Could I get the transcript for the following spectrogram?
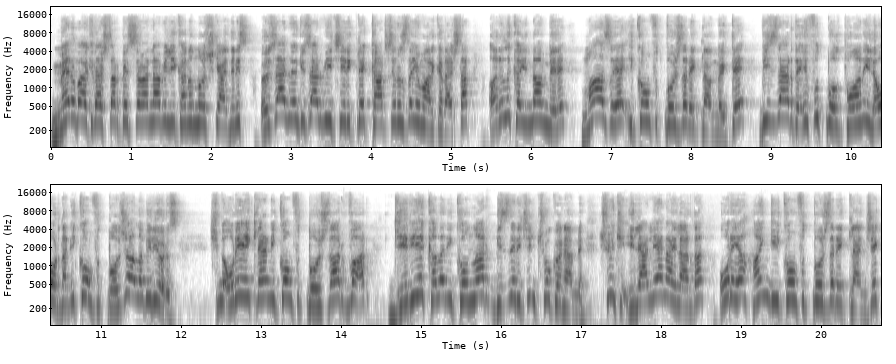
Merhaba arkadaşlar PES Sevenler Birliği kanalına hoş geldiniz. Özel ve güzel bir içerikle karşınızdayım arkadaşlar. Aralık ayından beri mağazaya ikon futbolcular eklenmekte. Bizler de e-futbol puanı ile oradan ikon futbolcu alabiliyoruz. Şimdi oraya eklenen ikon futbolcular var. Geriye kalan ikonlar bizler için çok önemli. Çünkü ilerleyen aylarda oraya hangi ikon futbolcular eklenecek?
